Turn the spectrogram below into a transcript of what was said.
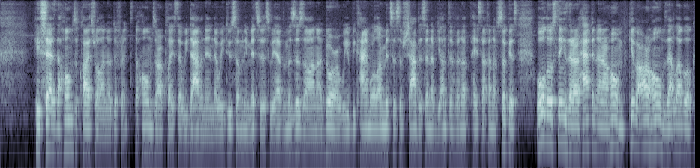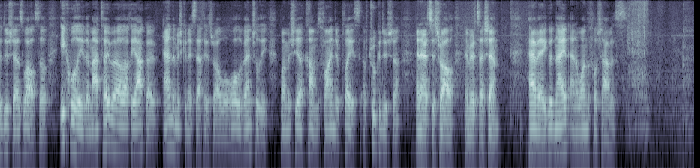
he says the homes of Klal Yisrael are no different. The homes are a place that we daven in, that we do so many mitzvahs. We have a mezuzah on our door. We become all our mitzvahs of Shabbos and of Yontiv and of Pesach and of Sukkot. All those things that are happen in our home give our homes that level of kedusha as well. So equally, the Matayva Elach Yaakov and the Mishkan Esech Yisrael will all eventually, when Mashiach comes, find their place of true kedusha in Eretz Yisrael and Mirz Hashem. Have a good night and a wonderful Shabbos.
